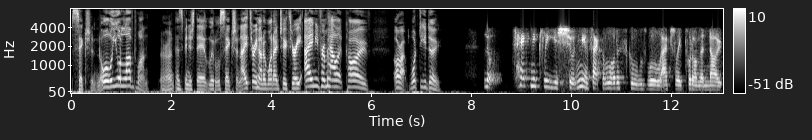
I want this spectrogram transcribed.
section or your loved one, all right, has finished their little section. 8300 1023. Amy from Hallett Cove. All right, what do you do? Look, technically you shouldn't. In fact, a lot of schools will actually put on the note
